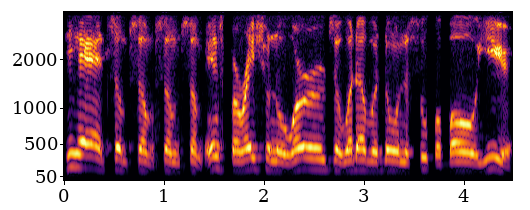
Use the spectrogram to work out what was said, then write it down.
he had some some some some inspirational words or whatever during the Super Bowl year.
